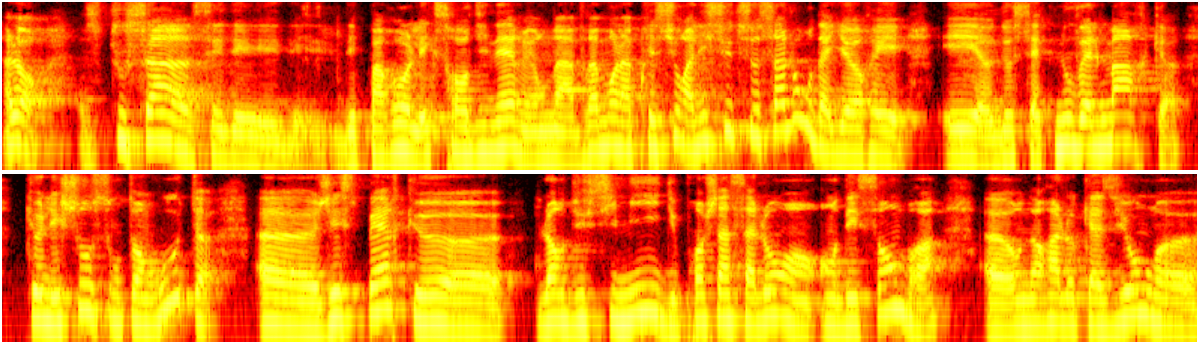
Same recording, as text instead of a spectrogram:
Alors, tout ça, c'est des, des, des, paroles extraordinaires et on a vraiment l'impression, à l'issue de ce salon d'ailleurs et, et, euh, de cette nouvelle marque, que les choses sont en route. Euh, J'espère que euh, lors du CIMI, du prochain salon en, en décembre, euh, on aura l'occasion euh,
